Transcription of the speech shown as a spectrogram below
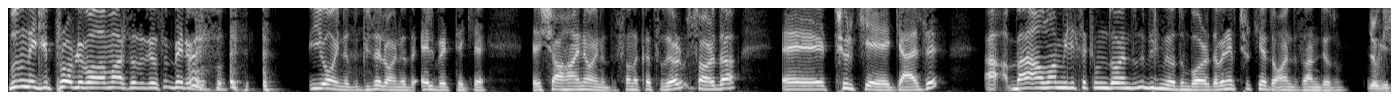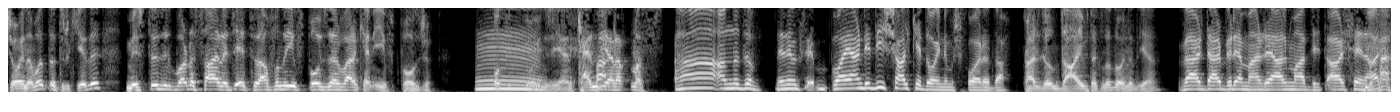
Bununla ilgili problem olan varsa da diyorsun benim olsun. İyi oynadı güzel oynadı elbette ki. E, şahane oynadı sana katılıyorum. Sonra da e, Türkiye'ye geldi. Ben Alman milli takımında oynadığını bilmiyordum bu arada. Ben hep Türkiye'de oynadı zannediyordum. Yok hiç oynamadı da Türkiye'de. Mesut Özil bu arada sadece etrafında iyi futbolcular varken iyi futbolcu. O tip bir oyuncu yani. Kendi Bak- yaratmaz. Ha anladım. Ne demek Bayern dediği Schalke'de oynamış bu arada. Hayır canım daha iyi bir takımda da oynadı ya. Werder Bremen, Real Madrid, Arsenal, Heh,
